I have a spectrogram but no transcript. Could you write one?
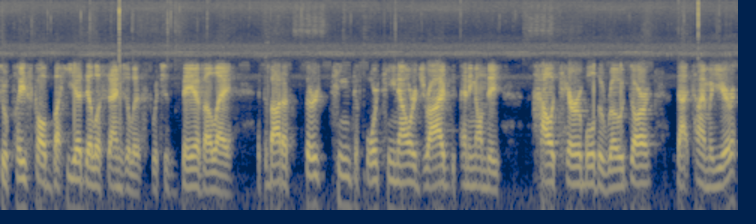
to a place called Bahia de Los Angeles, which is Bay of LA. It's about a 13 to 14 hour drive, depending on the how terrible the roads are that time of year.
